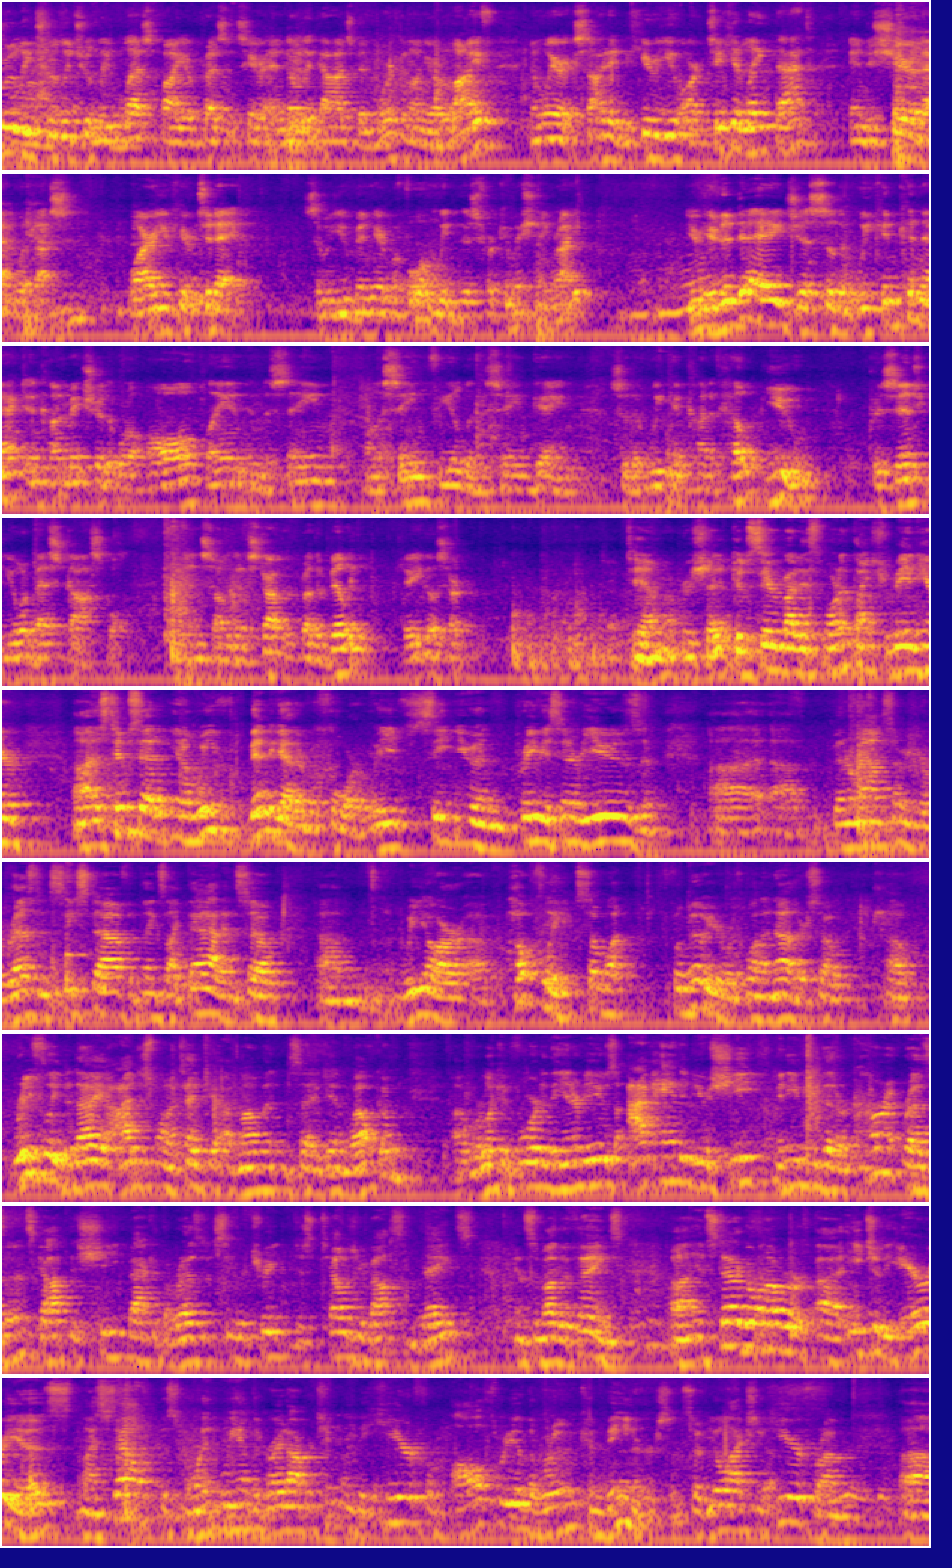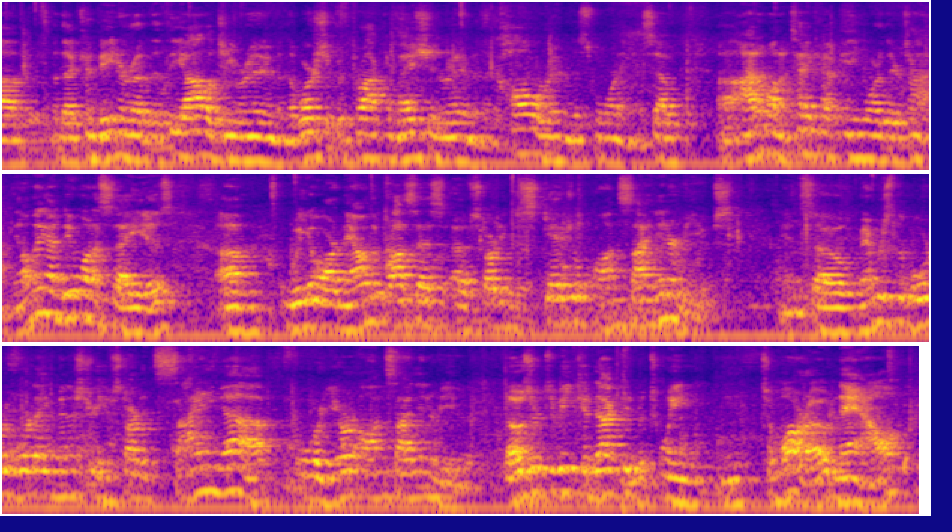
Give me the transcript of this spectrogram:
truly, truly, truly blessed by your presence here and know that God's been working on your life, and we are excited to hear you articulate that and to share that with us. Why are you here today? Some of you have been here before, and we did this for commissioning, right? You're here today just so that we can connect and kind of make sure that we're all playing in the same, on the same field in the same game, so that we can kind of help you present your best gospel. And so I'm going to start with Brother Billy. There you go, sir. Tim, I appreciate it. Good to see everybody this morning. Thanks for being here. Uh, as Tim said, you know, we've been together before. We've seen you in previous interviews and uh, uh, been around some of your residency stuff and things like that. And so um, we are uh, hopefully somewhat familiar with one another. So uh, briefly today, I just want to take a moment and say again, welcome. Uh, we're looking forward to the interviews. I've handed you a sheet. Many of you that are current residents got this sheet back at the residency retreat. It just tells you about some dates and some other things. Uh, instead of going over uh, each of the areas myself this morning, we have the great opportunity to hear from all three of the room conveners. And so you'll actually hear from uh, the convener of the theology room and the worship and proclamation room and the call room this morning. And so uh, I don't want to take up any more of their time. The only thing I do want to say is um, we are now in the process of starting to schedule on-site interviews. And so members of the Board of Ordained Ministry have started signing up for your on-site interview. Those are to be conducted between tomorrow, now,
